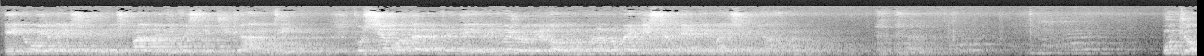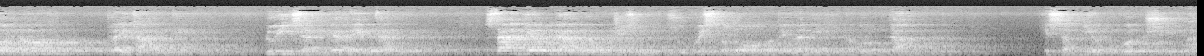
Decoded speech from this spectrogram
E noi adesso, sulle spalle di questi giganti, possiamo andare a vedere quello che loro non hanno mai visto e neanche mai sognavano. Un giorno, tra i tanti, Luisa Picarretta sta dialogando con Gesù su questo dono della divina volontà che San Pio non conosceva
